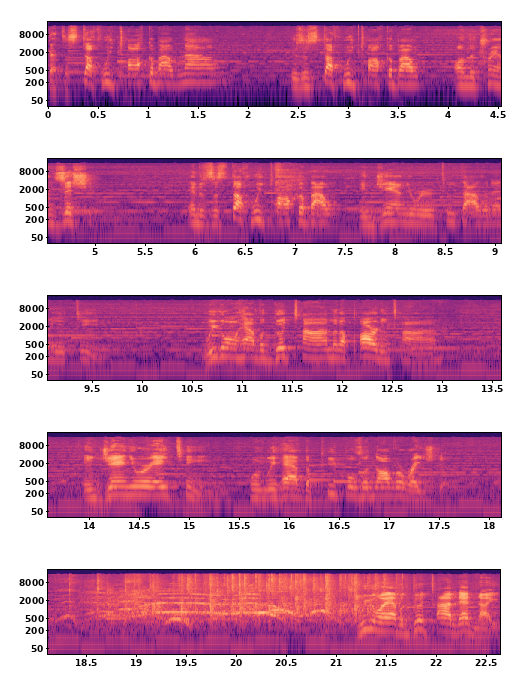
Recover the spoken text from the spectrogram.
that the stuff we talk about now is the stuff we talk about on the transition. And it's the stuff we talk about in January of 2018. We're to have a good time and a party time in January 18 when we have the people's inauguration. We're going to have a good time that night.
